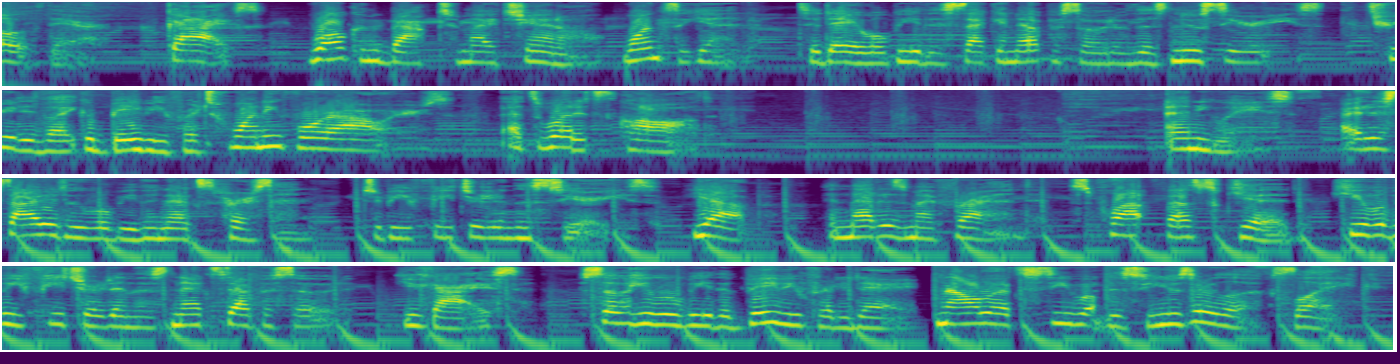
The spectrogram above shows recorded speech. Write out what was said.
Hello there, guys, welcome back to my channel once again. Today will be the second episode of this new series, Treated Like a Baby for 24 Hours, that's what it's called. Anyways, I decided who will be the next person to be featured in this series. Yep, and that is my friend, Splatfest Kid. He will be featured in this next episode, you guys. So he will be the baby for today. Now let's see what this user looks like.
